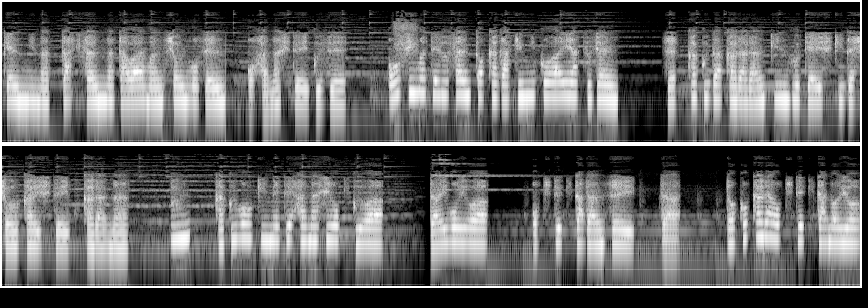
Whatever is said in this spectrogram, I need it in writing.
件になった悲惨なタワーマンション5000を話していくぜ。大島テルさんとかガチに怖いやつじゃん。せっかくだからランキング形式で紹介していくからな。うん、覚悟を決めて話を聞くわ。第5位は、落ちてきた男性、だ。どこから落ちてきたのよ。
